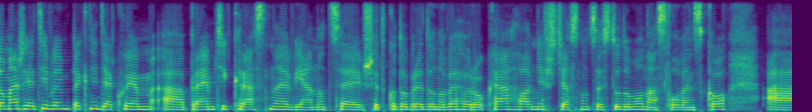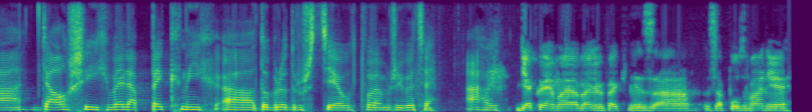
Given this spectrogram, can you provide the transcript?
Tomáš, ja ti veľmi pekne ďakujem a prajem ti krásne Vianoce, aj všetko dobré do nového roka, hlavne šťastnú cestu domov na Slovensko a ďalších veľa pekných a dobrodružstiev v tvojom živote. Ahoj. Ďakujem aj veľmi pekne za, za pozvanie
